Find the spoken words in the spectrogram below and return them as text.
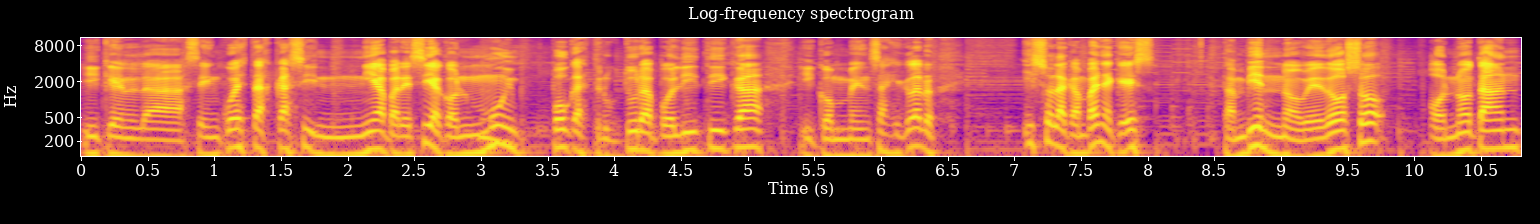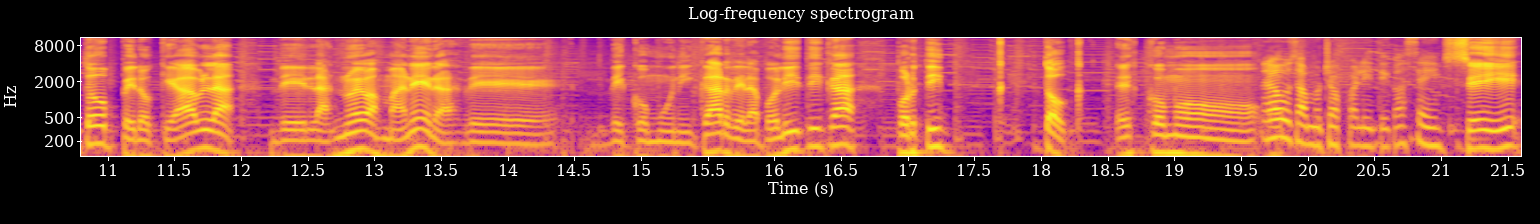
y que en las encuestas casi ni aparecía, con muy poca estructura política y con mensaje claro. Hizo la campaña que es también novedoso o no tanto, pero que habla de las nuevas maneras de, de comunicar de la política por TikTok. Es como... Lo usan muchos políticos, sí. Sí,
